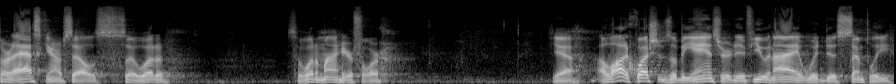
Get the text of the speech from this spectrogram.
start asking ourselves, so what, so what am I here for? Yeah, a lot of questions will be answered if you and I would just simply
